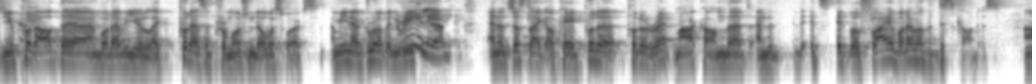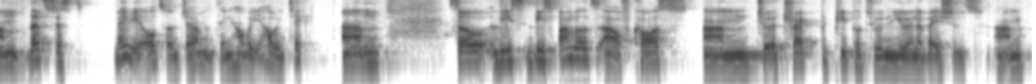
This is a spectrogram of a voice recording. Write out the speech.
you put out there and whatever you like put as a promotion it always works. I mean i grew up in really? retail, and it's just like okay put a put a red marker on that and it, it's it will fly whatever the discount is. Um, that's just maybe also a german thing how we how we tick. Um, so these these bundles are of course um, to attract the people to new innovations um,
